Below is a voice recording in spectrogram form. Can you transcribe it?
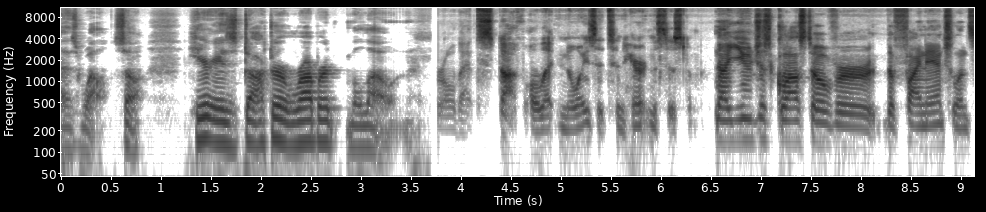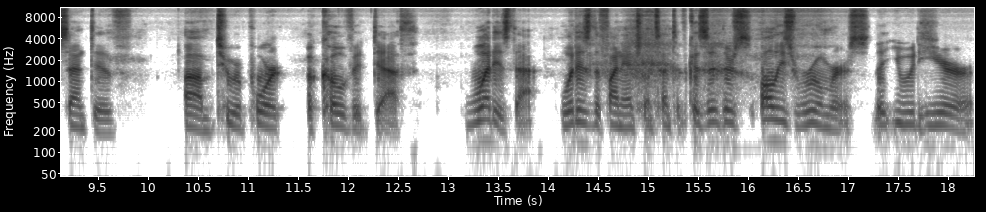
as well. So here is Dr. Robert Malone all that stuff, all that noise that's inherent in the system. Now, you just glossed over the financial incentive um, to report a COVID death. What is that? What is the financial incentive? Because there's all these rumors that you would hear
